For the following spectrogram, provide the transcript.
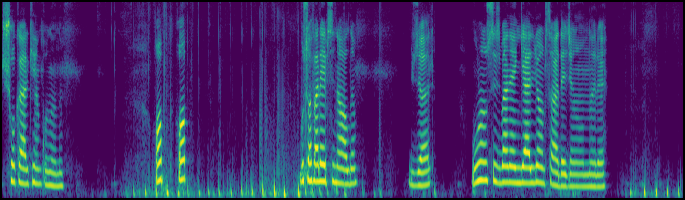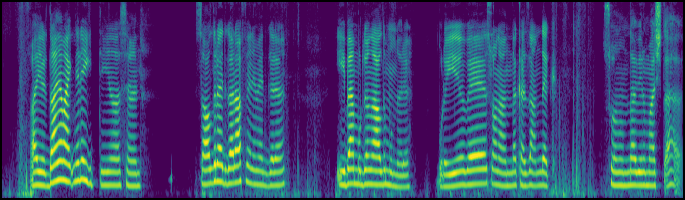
çok erken kullandım. Hop hop. Bu sefer hepsini aldım. Güzel. Vurun siz ben engelliyorum sadece onları. Hayır Dynamite nereye gittin ya sen? Saldır Edgar aferin Edgar'a. İyi ben buradan aldım bunları. Burayı ve son anda kazandık. Sonunda bir maçta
